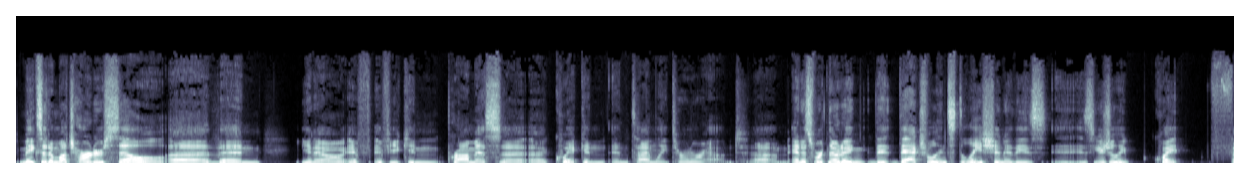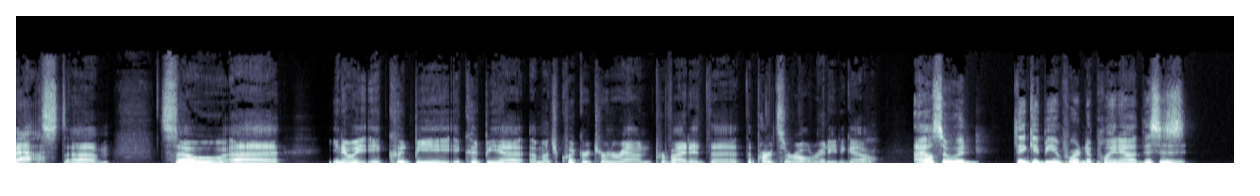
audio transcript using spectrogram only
makes it a much harder sell uh, than you know if if you can promise a, a quick and, and timely turnaround. Um, and it's worth noting that the actual installation of these is usually quite fast. Um, so. Uh, you know, it, it, could be it could be a, a much quicker turnaround provided the the parts are all ready to go. I also would think it'd be important to point out this is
